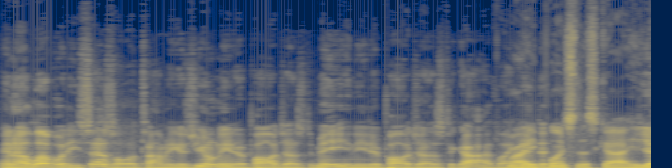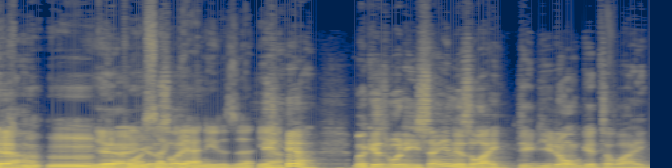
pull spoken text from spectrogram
And I love what he says all the time. He goes, You don't need to apologize to me. You need to apologize to God. Like, Right? He points to this guy. He Yeah. goes. Yeah, he He points goes like, like- that, and he does that. Yeah. Yeah, because what he's saying is like, dude, you don't get to like.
